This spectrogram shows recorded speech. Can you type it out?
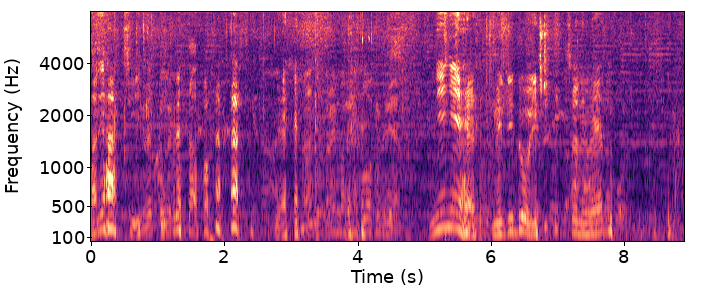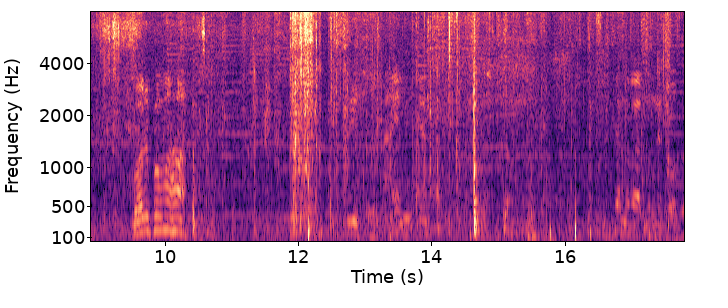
Гарячі. Ні, ні, не бідуй. Що не видно? Боже допомагати. Це, напевно, не добре.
